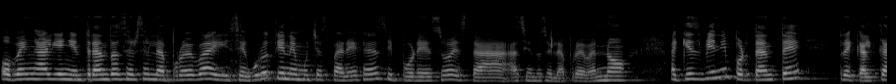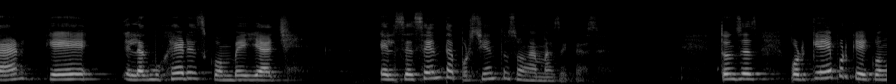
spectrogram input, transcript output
O ven a alguien entrando a hacerse la prueba y seguro tiene muchas parejas y por eso está haciéndose la prueba. No, aquí es bien importante recalcar que las mujeres con VIH, el 60% son amas de casa. Entonces, ¿por qué? Porque con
